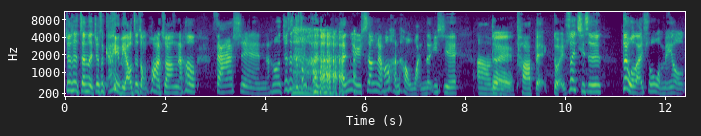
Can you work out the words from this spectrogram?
就是真的就是可以聊这种化妆，然后。fashion，然后就是这种很 很女生，然后很好玩的一些嗯、um, 对 topic，对，所以其实对我来说，我没有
